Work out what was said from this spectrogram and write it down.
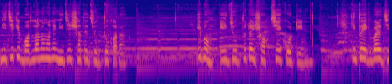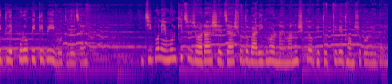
নিজেকে বদলানো মানে নিজের সাথে যুদ্ধ করা। এবং এই যুদ্ধটাই সবচেয়ে কঠিন। কিন্তু একবার জিতলে পুরো পৃথিবীই বদলে যায়। জীবন এমন কিছু ঝড় আসে যা শুধু বাড়িঘর নয়, মানুষকেও ভেতর থেকে ধ্বংস করে দেয়।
